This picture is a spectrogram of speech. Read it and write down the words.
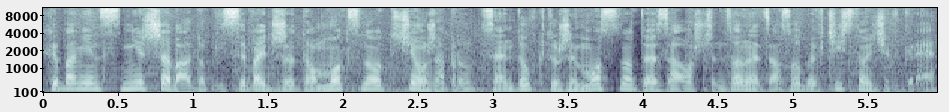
Chyba więc nie trzeba dopisywać, że to mocno odciąża producentów, którzy mocno te zaoszczędzone zasoby wcisnąć w grę.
